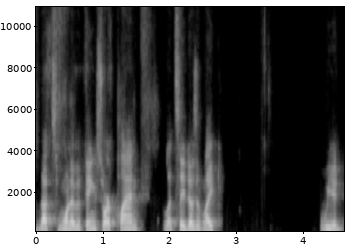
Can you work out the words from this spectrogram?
that's one of the things. So our plan, let's say, doesn't like we had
